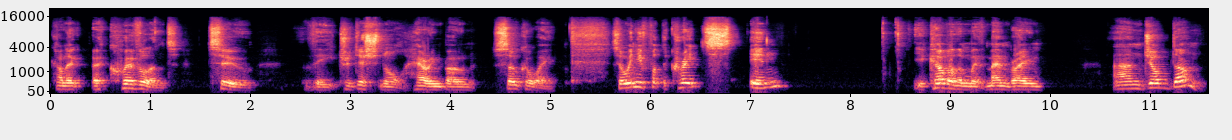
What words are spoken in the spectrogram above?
kind of equivalent to the traditional herringbone soakaway so when you've put the crates in you cover them with membrane and job done.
